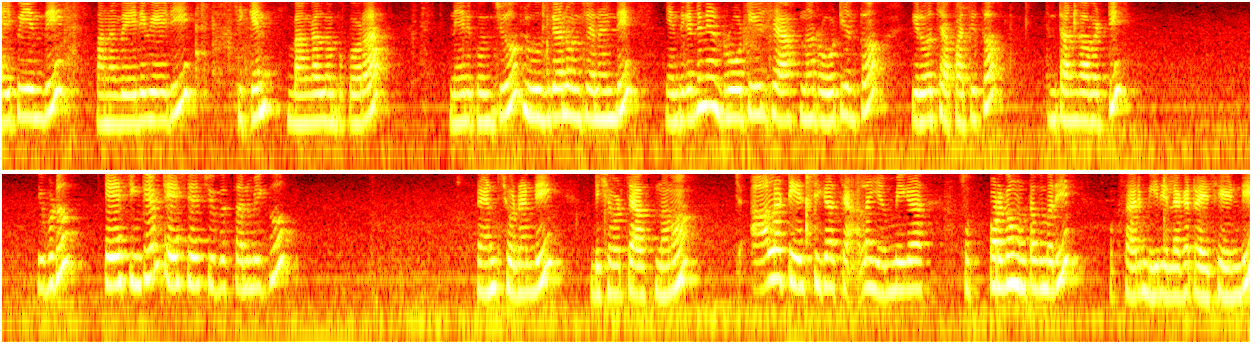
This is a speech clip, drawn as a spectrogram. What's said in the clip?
అయిపోయింది. మన వేడి వేడి చికెన్ బంగాళదుంప కూర. నేను కొంచెం లూజ్గానే ఉంచానండి. ఎందుకంటే నేను రోటీలు చేస్తున్నాను రోటీలతో ఈరోజు చపాతీతో తింటాం కాబట్టి. ఇప్పుడు టేస్టింగ్ టైం టేస్ట్ చేసి చూపిస్తాను మీకు. ఫ్రెండ్స్ చూడండి. డిష్ అవుట్ చేస్తున్నాను. చాలా టేస్టీగా చాలా ఎమ్మీగా సూపర్గా ఉంటుంది మరి. ఒకసారి మీరు ఇలాగ ట్రై చేయండి.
